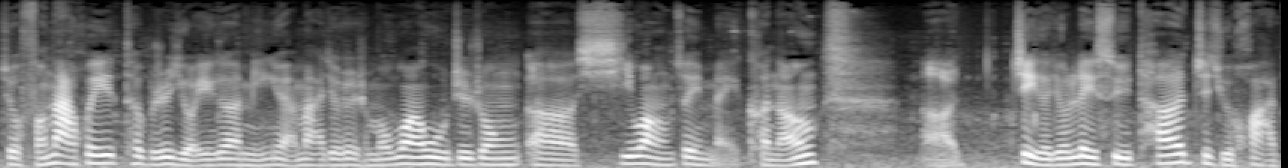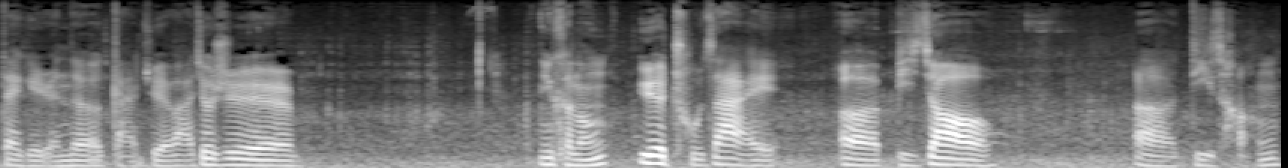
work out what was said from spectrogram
就冯大辉他不是有一个名言嘛，就是什么万物之中，呃，希望最美。可能，呃，这个就类似于他这句话带给人的感觉吧，就是你可能越处在呃比较呃底层，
